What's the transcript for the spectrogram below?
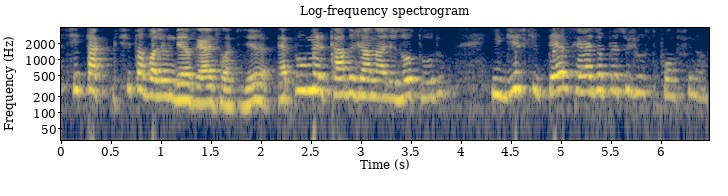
se tá, se tá valendo 10 reais a lapiseira, é porque o mercado já analisou tudo e diz que 10 reais é o preço justo, ponto final.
